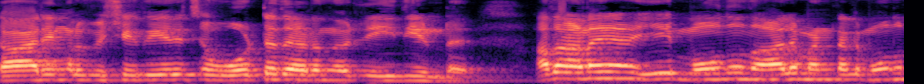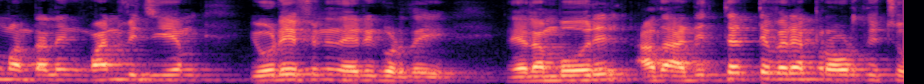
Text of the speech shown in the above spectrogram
കാര്യങ്ങൾ വിശദീകരിച്ച് വോട്ട് തേടുന്ന ഒരു രീതിയുണ്ട്. അതാണ് ഈ മൂന്ന് നാല് മണ്ഡലം മൂന്ന് മണ്ഡലം വൻ വിജയം യു ഡി എഫിന് നേടിക്കൊടുത്തത്. നിലമ്പൂരിൽ അത് അടിത്തട്ട് വരെ പ്രവർത്തിച്ചു.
